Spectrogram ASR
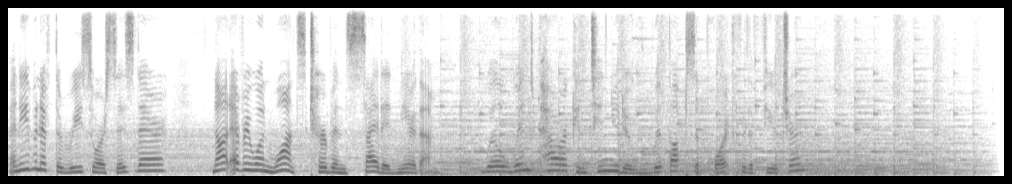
And even if the resource is there, not everyone wants turbines sited near them. Will wind power continue to whip up support for the future?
